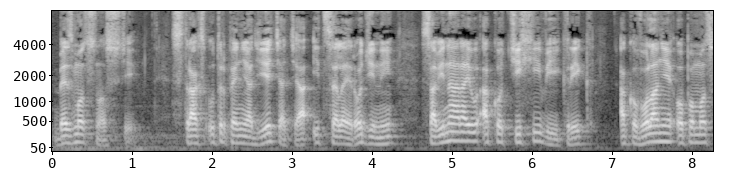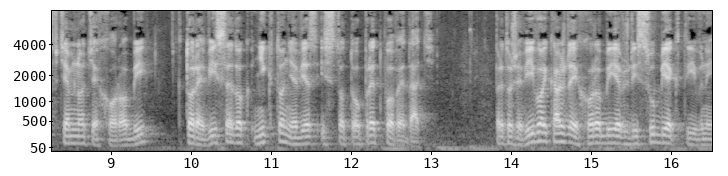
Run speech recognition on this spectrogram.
bezmocnosti, strach z utrpenia dieťaťa i celej rodiny sa vynárajú ako tichý výkrik, ako volanie o pomoc v temnote choroby, ktoré výsledok nikto nevie s istotou predpovedať. Pretože vývoj každej choroby je vždy subjektívny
